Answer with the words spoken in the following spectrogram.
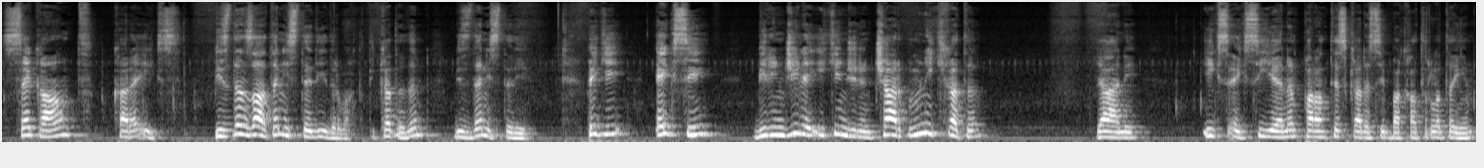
Sekant kare x. Bizden zaten istediğidir bak. Dikkat edin. Bizden istediği. Peki eksi birinci ile ikincinin çarpımının iki katı. Yani x eksi y'nin parantez karesi bak hatırlatayım.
